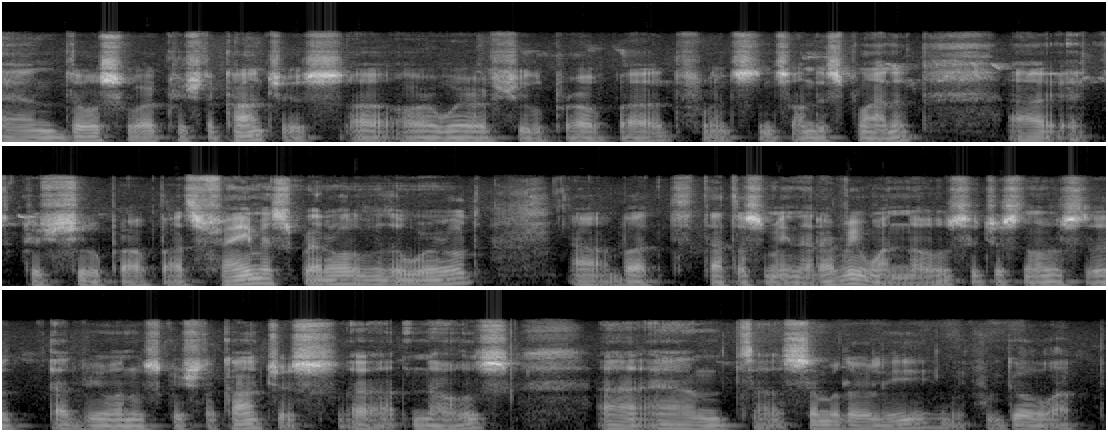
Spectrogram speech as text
and those who are Krishna conscious uh, are aware of Srila Prabhupada, for instance, on this planet. Uh, Srila Prabhupada's fame is spread all over the world, uh, but that doesn't mean that everyone knows. It just knows that everyone who's Krishna conscious uh, knows. Uh, and uh, similarly, if we go up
